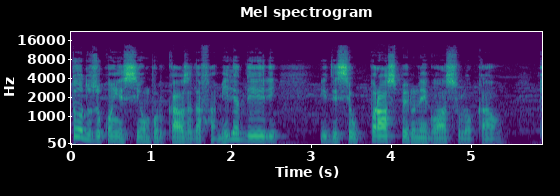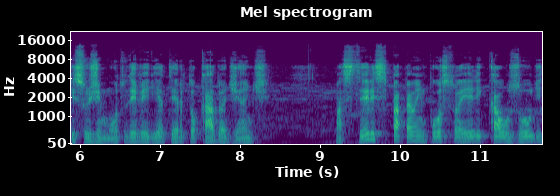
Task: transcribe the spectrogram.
todos o conheciam por causa da família dele e de seu próspero negócio local que Sugimoto deveria ter tocado adiante. Mas ter esse papel imposto a ele causou de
